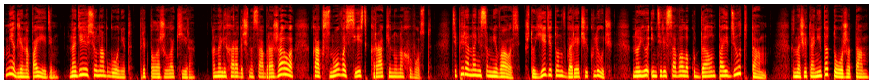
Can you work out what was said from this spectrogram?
«Медленно поедем. Надеюсь, он обгонит», — предположила Кира. Она лихорадочно соображала, как снова сесть Кракену на хвост. Теперь она не сомневалась, что едет он в горячий ключ, но ее интересовало, куда он пойдет там. Значит, Анита тоже там.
